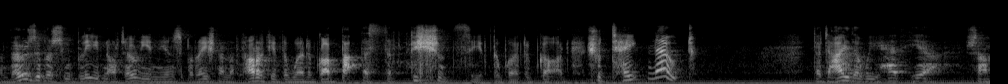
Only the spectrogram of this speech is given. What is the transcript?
And those of us who believe not only in the inspiration and authority of the Word of God, but the sufficiency of the Word of God, should take note that either we have here some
